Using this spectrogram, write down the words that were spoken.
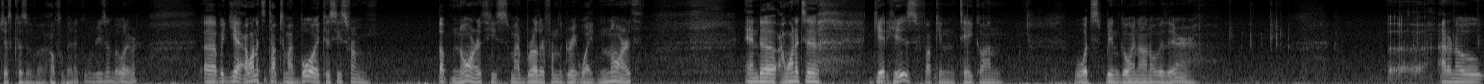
Just because of uh, alphabetical reason, but whatever. Uh, but yeah, I wanted to talk to my boy because he's from up north. He's my brother from the Great White North. And uh, I wanted to get his fucking take on what's been going on over there. Uh, I don't know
